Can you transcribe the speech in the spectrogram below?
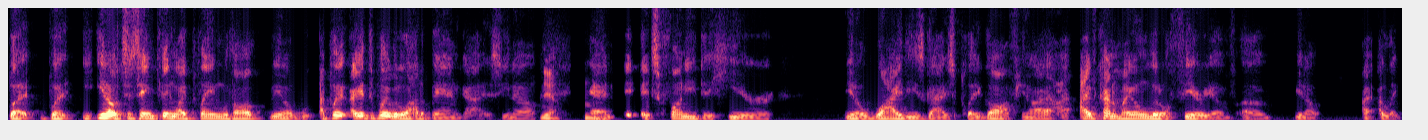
but but you know it's the same thing like playing with all you know i play i get to play with a lot of band guys you know? Yeah. Mm-hmm. and it, it's funny to hear you know why these guys play golf you know? I i've kind of my own little theory of of you know I, I like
